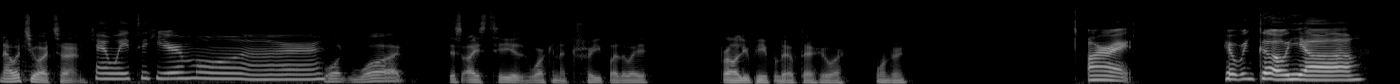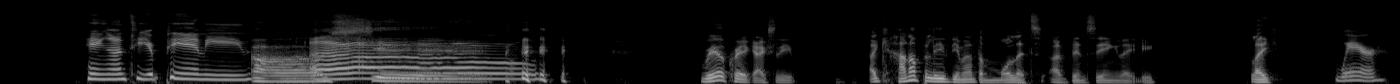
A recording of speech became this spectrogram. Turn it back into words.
Now it's your turn. Can't wait to hear more. What what? This iced tea is working a treat, by the way, for all you people out there who are wondering. All right. Here we go, y'all. Hang on to your panties. Oh, Oh. shit! Oh. Real quick, actually, I cannot believe the amount of mullets I've been seeing lately. Like Where?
